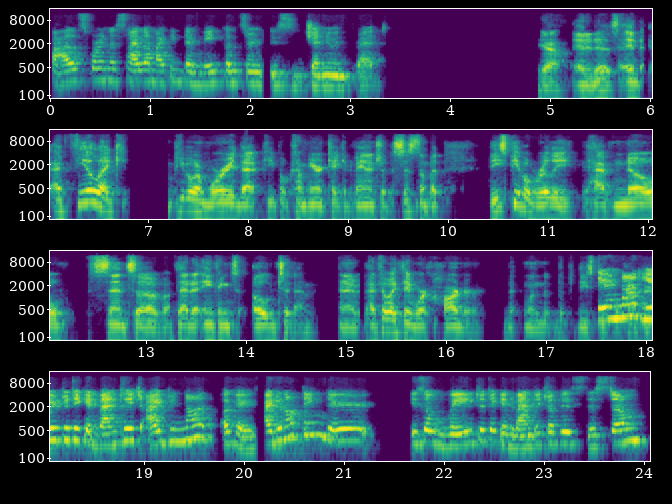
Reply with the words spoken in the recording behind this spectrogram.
files for an asylum, I think their main concern is genuine threat. Yeah, and it is. And I feel like people are worried that people come here and take advantage of the system, but these people really have no sense of that anything's owed to them. And I, I feel like they work harder when the, the, these they're not here to take advantage. I do not, okay, I do not think there is a way to take advantage of this system.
